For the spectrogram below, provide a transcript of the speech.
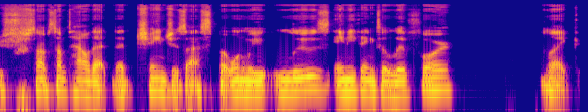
some, somehow that that changes us. But when we lose anything to live for, like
